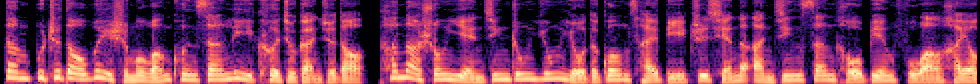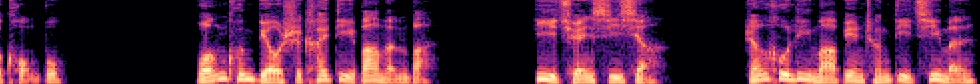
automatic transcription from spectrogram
但不知道为什么王坤三立刻就感觉到他那双眼睛中拥有的光彩比之前的暗金三头蝙蝠王还要恐怖。王坤表示开第八门吧，一拳吸向，然后立马变成第七门，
